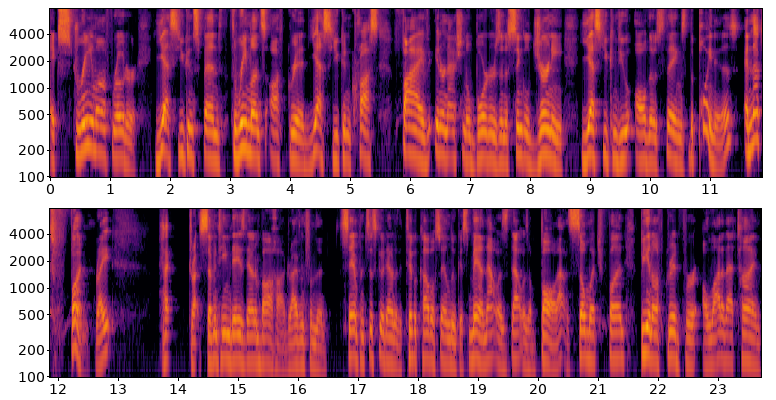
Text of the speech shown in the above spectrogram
extreme off roader. Yes, you can spend three months off grid. Yes, you can cross five international borders in a single journey. Yes, you can do all those things. The point is, and that's fun, right? Heck, 17 days down in Baja, driving from the San Francisco down to the tip of Cabo San Lucas. Man, that was that was a ball. That was so much fun being off grid for a lot of that time.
